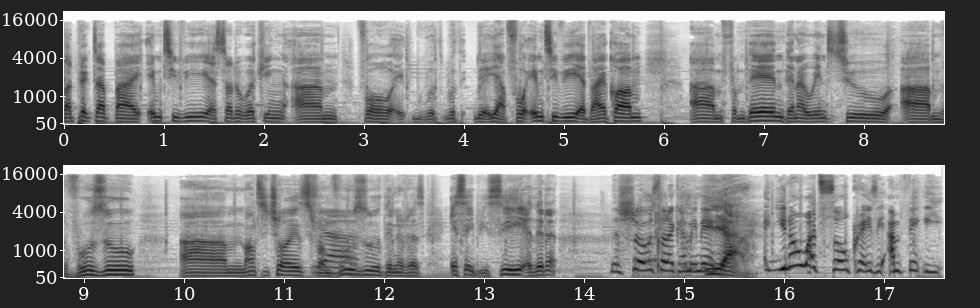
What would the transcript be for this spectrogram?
got picked up by MTV. I started working um for with, with yeah for MTV at Viacom. Um, from then, then I went to um, Vuzu, um, multi choice from Yeah. Vuzu. Then it was SABC, and then uh, The show started coming in. Yeah. You know what's so crazy? I'm thinking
